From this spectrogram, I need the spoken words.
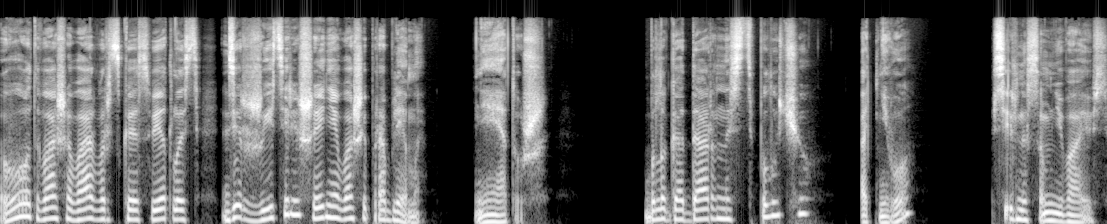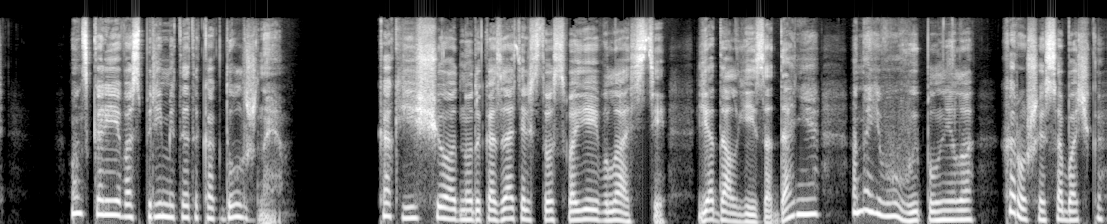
Вот ваша варварская светлость, держите решение вашей проблемы. Нет уж. Благодарность получу? От него? Сильно сомневаюсь. Он скорее воспримет это как должное. Как еще одно доказательство своей власти. Я дал ей задание, она его выполнила. Хорошая собачка.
